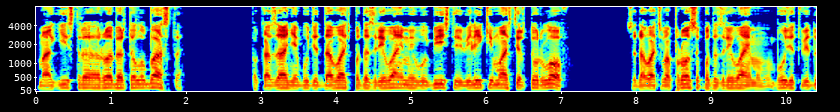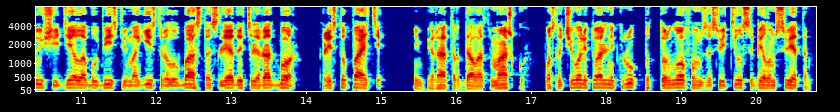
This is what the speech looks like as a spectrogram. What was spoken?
магистра Роберта Лубаста. Показания будет давать подозреваемый в убийстве великий мастер Турлов. Задавать вопросы подозреваемому будет ведущий дело об убийстве магистра Лубаста следователь Радбор. Приступайте. Император дал отмашку, после чего ритуальный круг под Турловым засветился белым светом.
